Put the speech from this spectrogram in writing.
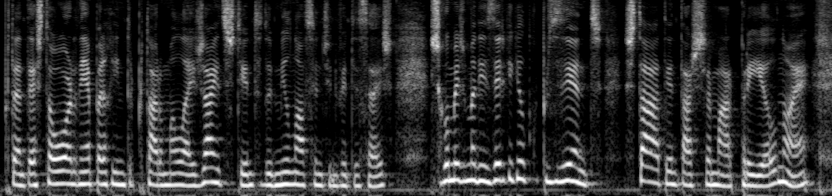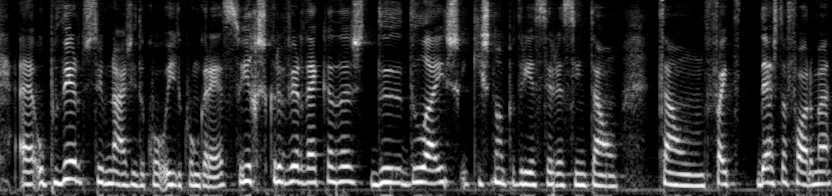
portanto, esta ordem é para reinterpretar uma lei já existente de 1996, chegou mesmo a dizer que aquilo que o Presidente está a tentar chamar para ele, não é? Uh, o poder dos tribunais e do, e do Congresso e reescrever décadas de, de, leis e que isto não poderia ser assim tão, tão feito desta forma,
